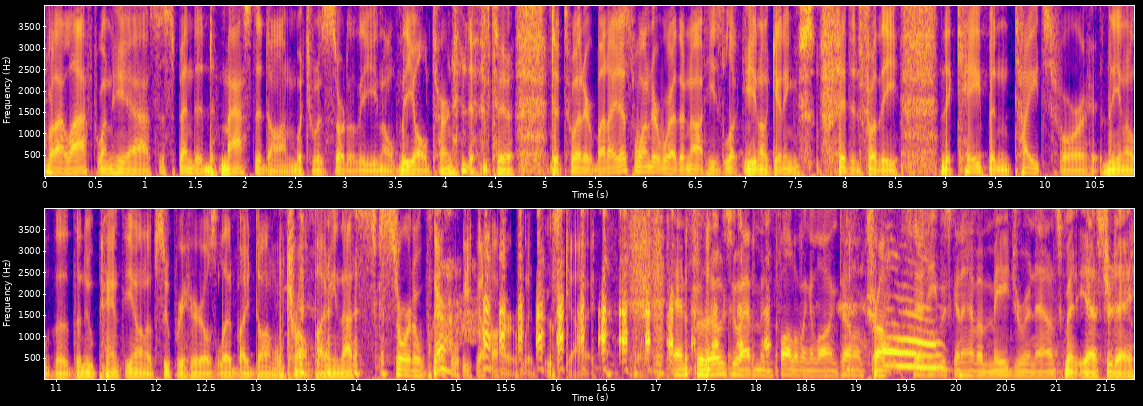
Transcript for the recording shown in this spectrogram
Well, I laughed when he uh, suspended Mastodon, which was sort of the you know the alternative to, to Twitter. But I just wonder whether or not he's look you know getting fitted for the the cape and tights for the you know the, the new pantheon of superheroes led by Donald Trump. I mean that's sort of where we are with this guy. And for those who haven't been following along, Donald Trump said he was going to have a major announcement yesterday,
